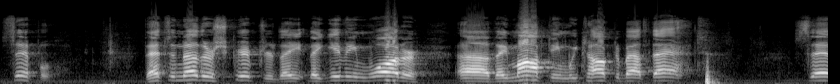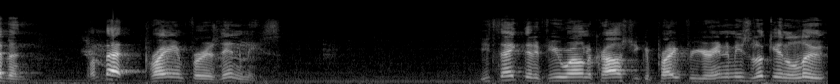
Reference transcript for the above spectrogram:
Simple. That's another scripture. They, they give him water. Uh, they mocked him. We talked about that. Seven. What about praying for his enemies? You think that if you were on the cross, you could pray for your enemies? Look in Luke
